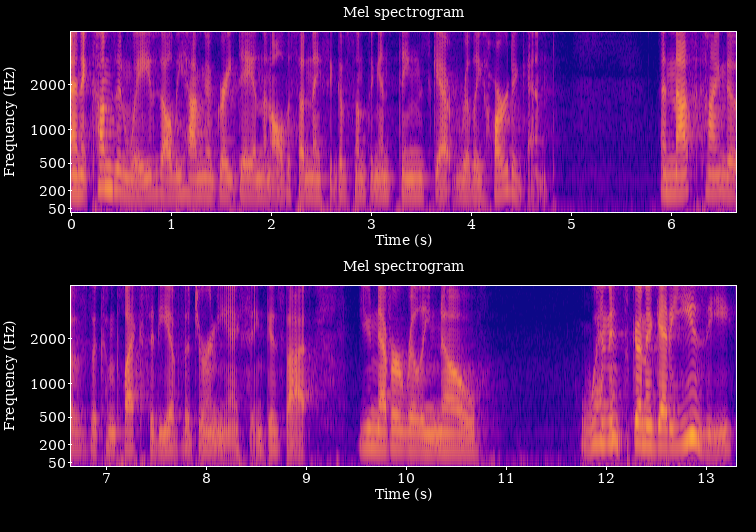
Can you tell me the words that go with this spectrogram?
And it comes in waves. I'll be having a great day, and then all of a sudden I think of something and things get really hard again. And that's kind of the complexity of the journey, I think, is that you never really know when it's going to get easy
